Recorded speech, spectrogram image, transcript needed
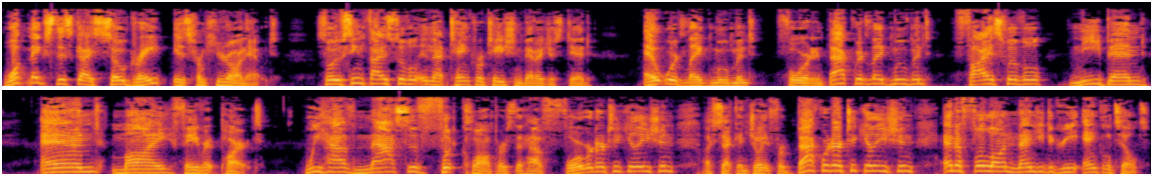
What makes this guy so great is from here on out. So we've seen thigh swivel in that tank rotation bit I just did, outward leg movement, forward and backward leg movement, thigh swivel, knee bend, and my favorite part. We have massive foot clompers that have forward articulation, a second joint for backward articulation, and a full-on 90 degree ankle tilt.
